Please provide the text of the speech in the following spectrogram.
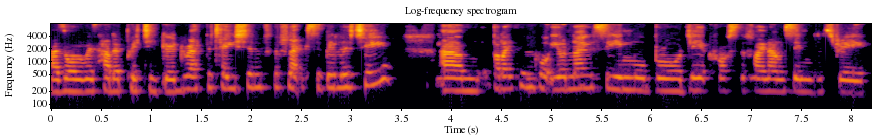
has always had a pretty good reputation for flexibility. Um, but I think what you're now seeing more broadly across the finance industry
